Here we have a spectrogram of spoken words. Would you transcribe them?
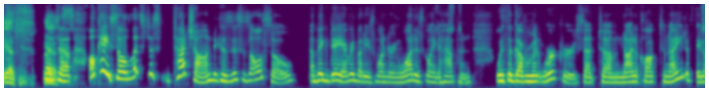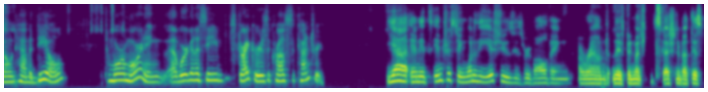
Yes. but yes. Uh, okay, so let's just touch on because this is also a big day. Everybody's wondering what is going to happen with the government workers at um, nine o'clock tonight if they don't have a deal. Tomorrow morning, uh, we're going to see strikers across the country. Yeah, and it's interesting. One of the issues is revolving around. There's been much discussion about this.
